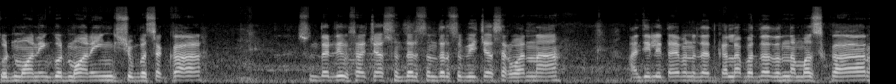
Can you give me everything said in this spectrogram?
गुड मॉर्निंग गुड मॉर्निंग शुभ सकाळ. सुंदर दिवसाच्या सुंदर सुंदर शुभेच्छा सर्वांना. अंजलीताई म्हणत आहेत कलापदादा नमस्कार.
